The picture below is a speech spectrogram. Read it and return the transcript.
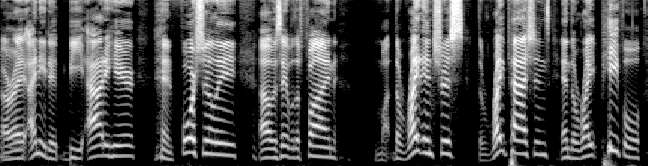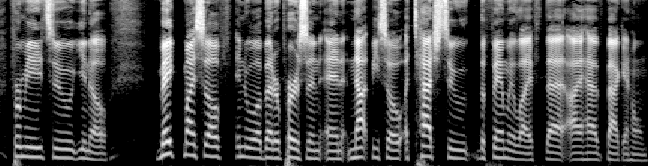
all Mhm. right, I need to be out of here, and fortunately, I was able to find. My, the right interests, the right passions, and the right people for me to, you know, make myself into a better person and not be so attached to the family life that I have back at home.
